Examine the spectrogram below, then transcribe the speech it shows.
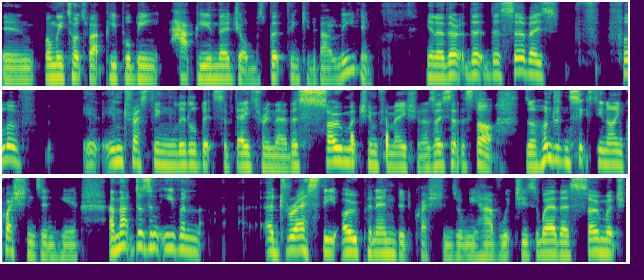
in when we talked about people being happy in their jobs but thinking about leaving. You know, the the, the survey's f- full of interesting little bits of data in there. There's so much information. As I said at the start, there's 169 questions in here, and that doesn't even address the open-ended questions that we have, which is where there's so much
